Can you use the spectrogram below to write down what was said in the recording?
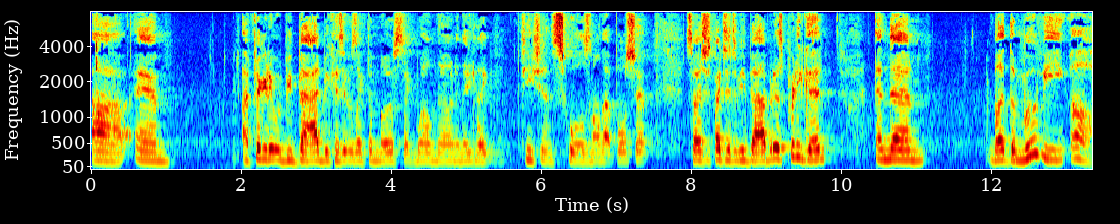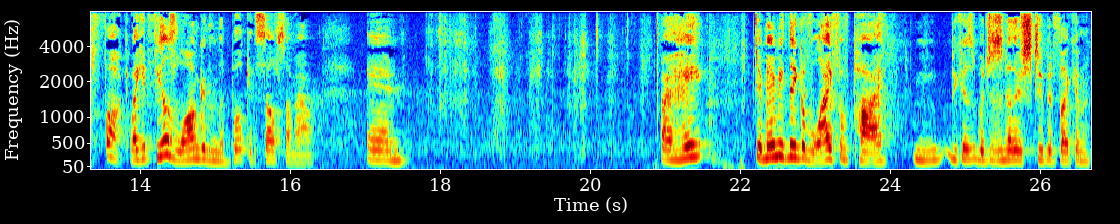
uh, and I figured it would be bad because it was like the most like well known, and they like teach it in schools and all that bullshit. So I expected it to be bad, but it was pretty good. And then, but the movie, oh fuck, like it feels longer than the book itself somehow, and I hate. It made me think of Life of Pi, mm, because which is another stupid fucking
